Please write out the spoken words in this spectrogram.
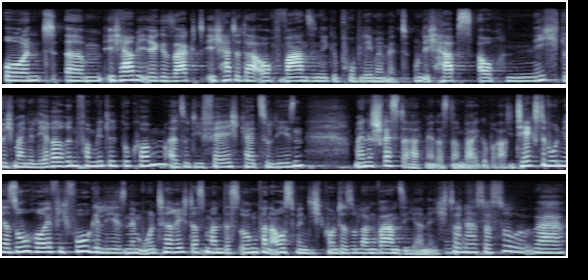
Und ähm, ich habe ihr gesagt, ich hatte da auch wahnsinnige Probleme mit. Und ich habe es auch nicht durch meine Lehrerin vermittelt bekommen, also die Fähigkeit zu lesen. Meine Schwester hat mir das dann beigebracht. Die Texte wurden ja so häufig vorgelesen im Unterricht, dass man das irgendwann auswendig konnte. So lange waren sie ja nicht. So, dann hast du das so über...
